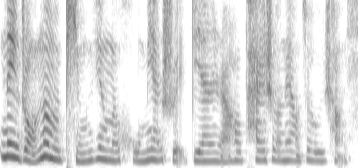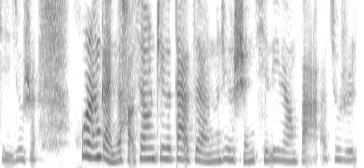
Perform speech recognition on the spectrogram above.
那种那么平静的湖面水边，然后拍摄那样最后一场戏，就是忽然感觉好像这个大自然的这个神奇力量把，就是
